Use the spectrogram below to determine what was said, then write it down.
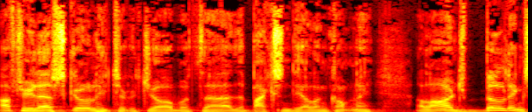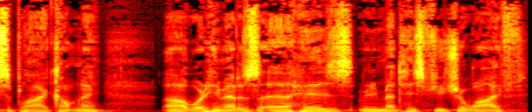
After he left school, he took a job with uh, the Baxendale and Company, a large building supply company, uh, where he met his, uh, his he met his future wife.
